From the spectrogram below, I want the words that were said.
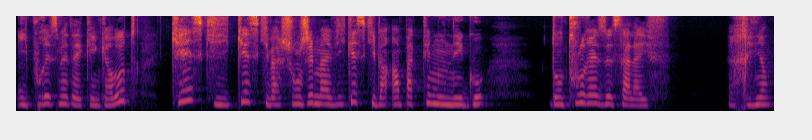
il pourrait se mettre avec quelqu'un d'autre, qu'est-ce qui, qu'est-ce qui va changer ma vie? Qu'est-ce qui va impacter mon ego dans tout le reste de sa life? Rien.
